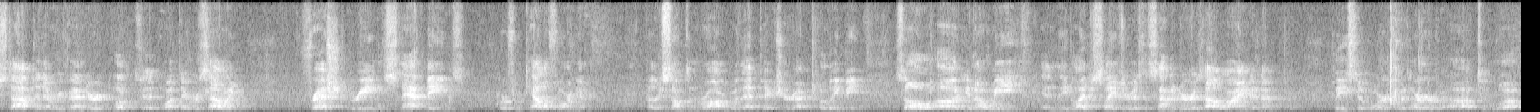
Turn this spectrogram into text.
stopped at every vendor, looked at what they were selling. Fresh green snap beans were from California. Now, there's something wrong with that picture, uh, believe me. So, uh, you know, we in the legislature, as the senator has outlined, and I'm pleased to work with her uh, to uh,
